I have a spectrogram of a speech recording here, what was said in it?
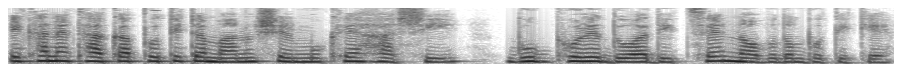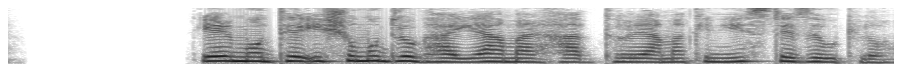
এখানে থাকা প্রতিটা মানুষের মুখে হাসি, বুক ভরে দোয়া দিচ্ছে নবদম্পতিকে। এর মধ্যে এই সমুদ্র ভাইয়া আমার হাত ধরে আমাকে নিয়ে স্টেজে উঠল।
